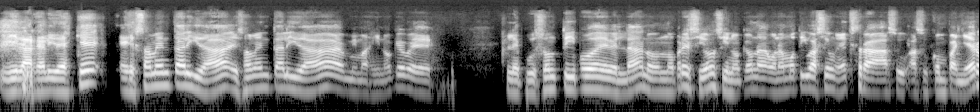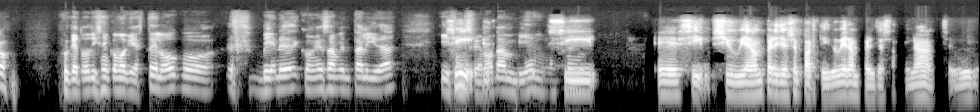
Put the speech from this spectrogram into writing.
Y la realidad es que esa mentalidad, esa mentalidad, me imagino que pues, le puso un tipo de verdad, no, no presión, sino que una, motivación extra a, su, a sus compañeros. Porque todos dicen como que este loco viene con esa mentalidad y funcionó tan bien. Eh, sí, si hubieran perdido ese partido, hubieran perdido esa final, seguro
